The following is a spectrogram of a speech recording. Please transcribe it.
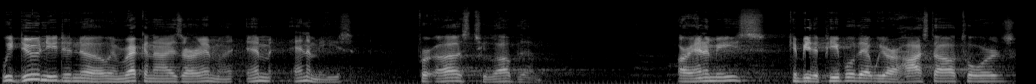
we do need to know and recognize our em- em- enemies for us to love them. Our enemies can be the people that we are hostile towards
